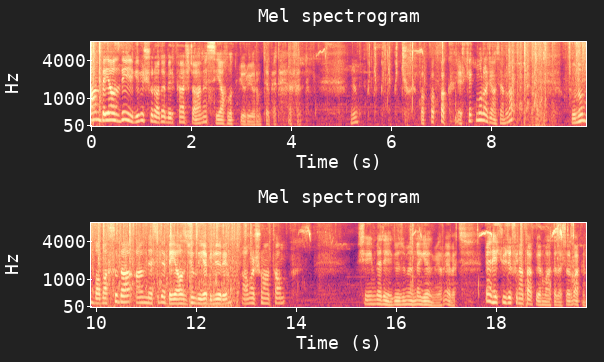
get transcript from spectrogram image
Tam beyaz değil gibi şurada birkaç tane siyahlık görüyorum tepede efendim. Bak bak bak erkek mi olacaksın sen lan? Bunun babası da annesi de beyazcıl diyebilirim ama şu an tam şeyimde değil gözümün önüne gelmiyor. Evet. Ben hiç yüzük falan takmıyorum arkadaşlar bakın.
